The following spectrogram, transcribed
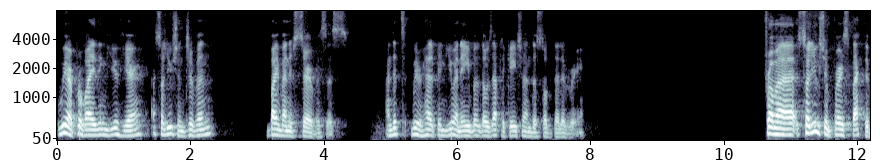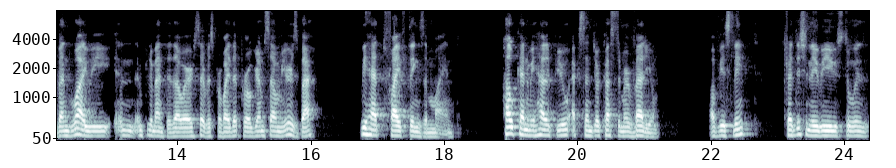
we are providing you here a solution driven by managed services. And it's, we're helping you enable those application and desktop delivery from a solution perspective and why we implemented our service provider program some years back, we had five things in mind. How can we help you extend your customer value? Obviously, traditionally we used to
